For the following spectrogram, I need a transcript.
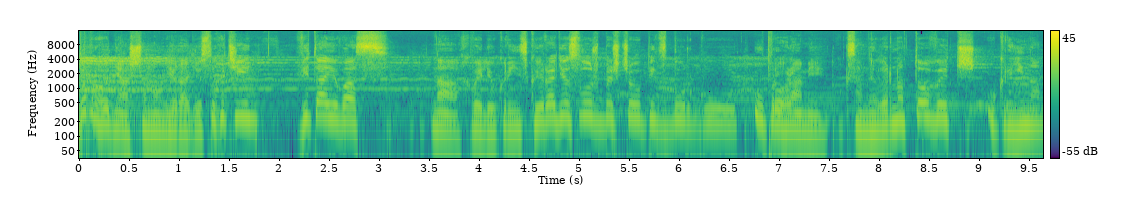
Доброго дня, шановні радіослухачі! Вітаю вас на хвилі Української радіослужби, що у Пітсбургу, у програмі Оксани Лернатович Україна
